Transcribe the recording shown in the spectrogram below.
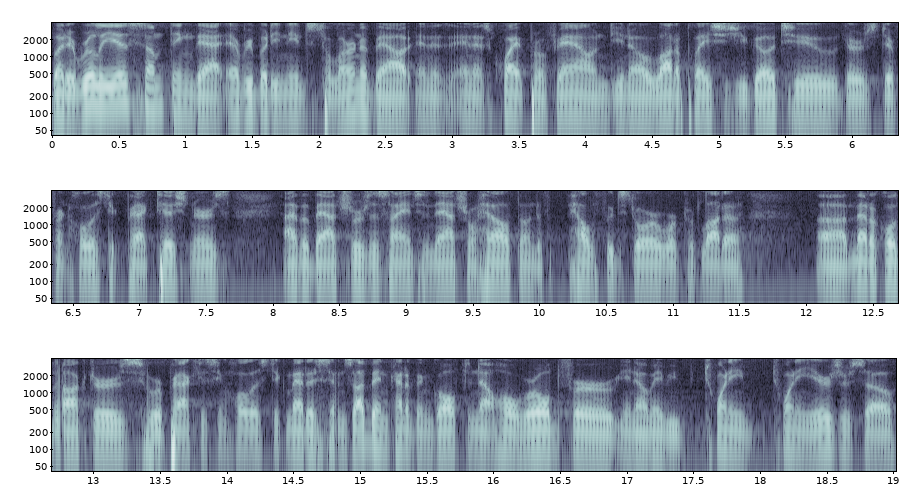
but it really is something that everybody needs to learn about and, it, and, it's quite profound. You know a lot of places you go to there's different holistic practitioners. I have a bachelor's of science in natural health owned a health food store worked with a lot of uh, medical doctors who are practicing holistic medicine so i've been kind of engulfed in that whole world for you know maybe 20 20 years or so.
